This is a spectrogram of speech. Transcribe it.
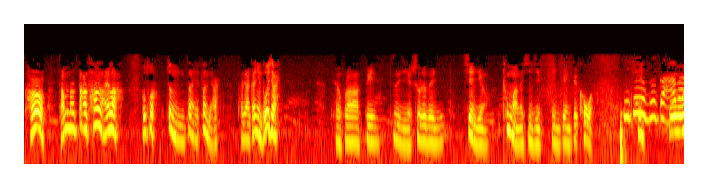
头儿，咱们的大餐来了！不错，正在饭点儿，大家赶紧躲起来。田鼠弗拉拉对自己设置的陷阱充满了信心。哎，你别你别抠我！你这个哥哥我我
